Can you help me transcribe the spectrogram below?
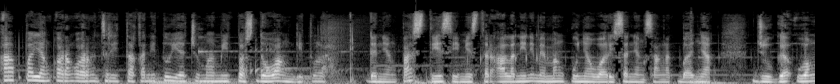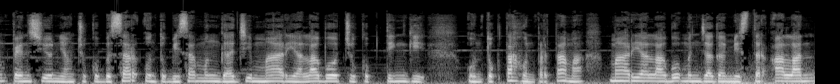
apa yang orang-orang ceritakan itu ya cuma mitos doang gitulah. Dan yang pasti si Mr. Alan ini memang punya warisan yang sangat banyak, juga uang pensiun yang cukup besar untuk bisa menggaji Maria Labo cukup tinggi. Untuk tahun pertama, Maria Labo menjaga Mr. Alan,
